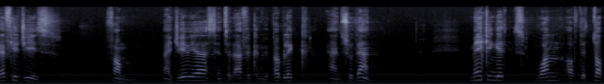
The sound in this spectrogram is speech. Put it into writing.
refugees from Nigeria, Central African Republic, and Sudan, making it one of the top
